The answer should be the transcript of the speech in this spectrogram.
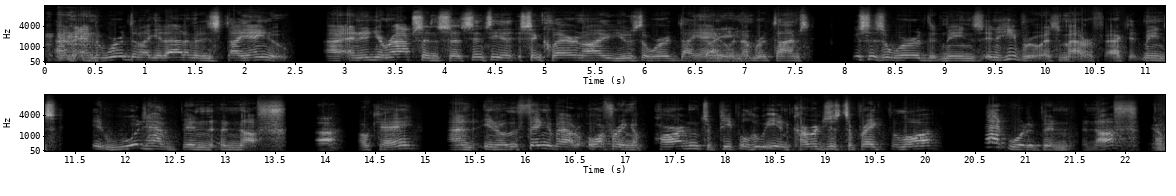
And, and the word that I get out of it is Dayenu. Uh, and in your absence, uh, Cynthia Sinclair and I use the word Dayenu a number of times. This is a word that means, in Hebrew, as a matter of fact, it means it would have been enough. Ah. Okay? And, you know, the thing about offering a pardon to people who he encourages to break the law, that would have been enough. Yeah.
